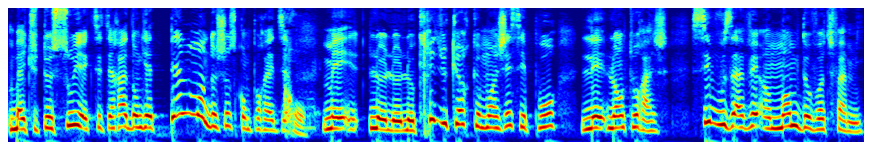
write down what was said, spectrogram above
ben, tu te souilles, etc. Donc, il y a tellement de choses qu'on pourrait dire. Trop. Mais le, le- le cri du cœur que moi j'ai, c'est pour les- l'entourage. Si vous avez un membre de votre famille,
